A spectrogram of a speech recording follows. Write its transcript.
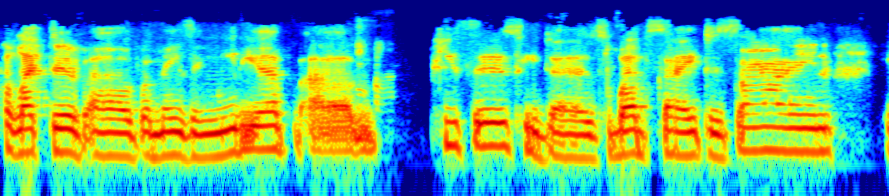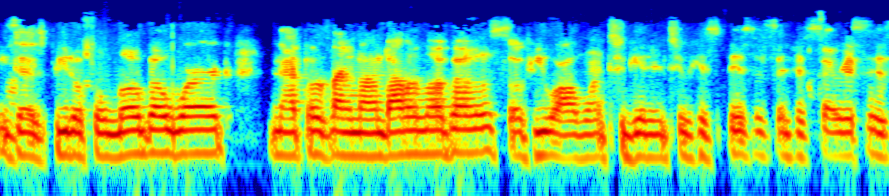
collective of amazing media um, pieces. He does website design, he does beautiful logo work, not those $99 logos. So if you all want to get into his business and his services,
